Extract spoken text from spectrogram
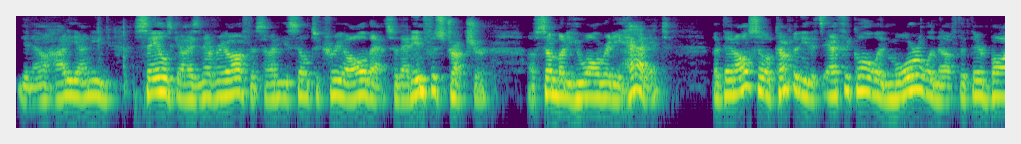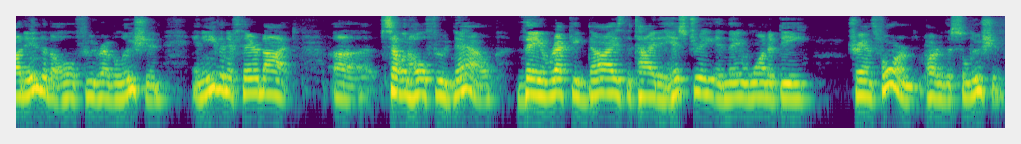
You know, how do you, I need sales guys in every office? How do you sell to Korea? All that. So that infrastructure of somebody who already had it, but then also a company that's ethical and moral enough that they're bought into the whole food revolution. And even if they're not uh, selling whole food now, they recognize the tide of history and they want to be transformed, part of the solution.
